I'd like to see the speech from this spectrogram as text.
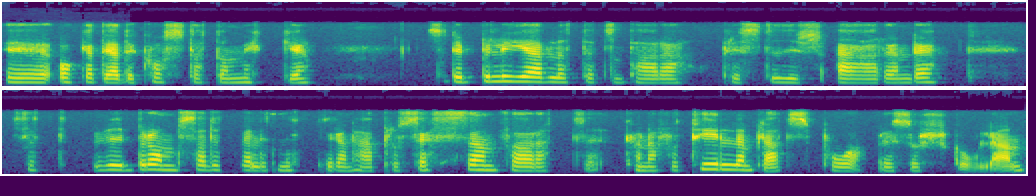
eh, och att det hade kostat dem mycket. Så det blev lite ett sånt här eh, prestigeärende. Så att vi bromsade väldigt mycket i den här processen för att kunna få till en plats på resursskolan.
